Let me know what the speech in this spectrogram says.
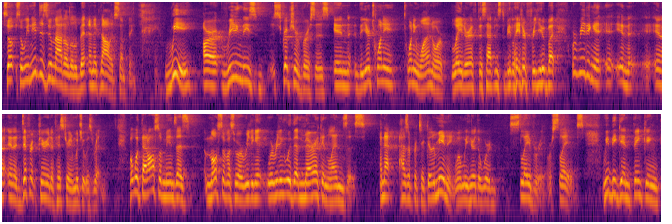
So, so we need to zoom out a little bit and acknowledge something. We are reading these Scripture verses in the year 2021 or later, if this happens to be later for you, but we're reading it in, in, a, in a different period of history in which it was written. But what that also means is most of us who are reading it, we're reading it with American lenses. And that has a particular meaning when we hear the word slavery or slaves. We begin thinking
